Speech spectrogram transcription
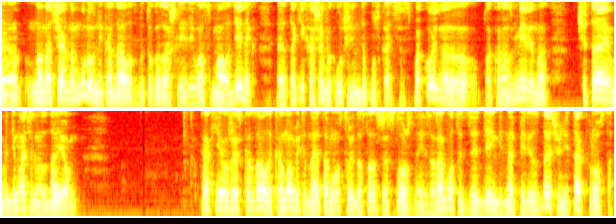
Э, на начальном уровне, когда вот вы только зашли и у вас мало денег, э, таких ошибок лучше не допускать. Спокойно, так размеренно, читаем, внимательно сдаем. Как я уже сказал, экономика на этом острове достаточно сложная, и заработать деньги на пересдачу не так просто.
